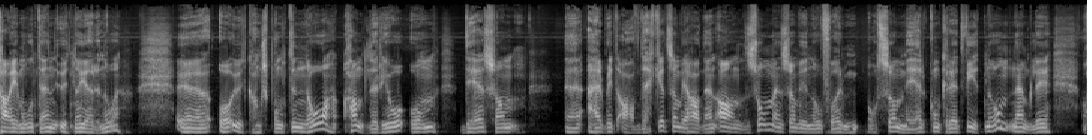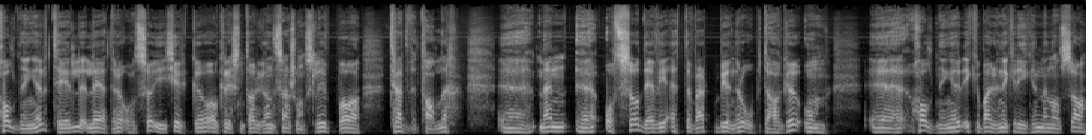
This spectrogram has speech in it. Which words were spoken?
ta imot den uten å gjøre noe. Eh, og utgangspunktet nå handler jo om det som eh, er blitt avdekket, som vi hadde en anelse om, men som vi nå får også mer konkret vitende om, nemlig holdninger til ledere også i kirke og kristent organisasjonsliv på 30-tallet. Eh, men også det vi etter hvert begynner å oppdage om holdninger ikke bare under krigen, men også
